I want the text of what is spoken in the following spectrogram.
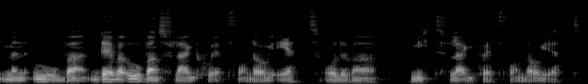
men Urban, det var Urbans flaggskepp från dag ett och det var mitt flaggskepp från dag ett.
